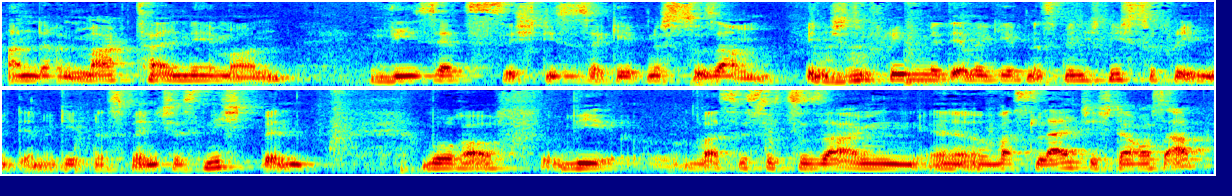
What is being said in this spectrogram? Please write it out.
anderen Marktteilnehmern. Wie setzt sich dieses Ergebnis zusammen? Bin ich zufrieden mit dem Ergebnis? Bin ich nicht zufrieden mit dem Ergebnis? Wenn ich es nicht bin, worauf, wie, was ist sozusagen, äh, was leite ich daraus ab?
